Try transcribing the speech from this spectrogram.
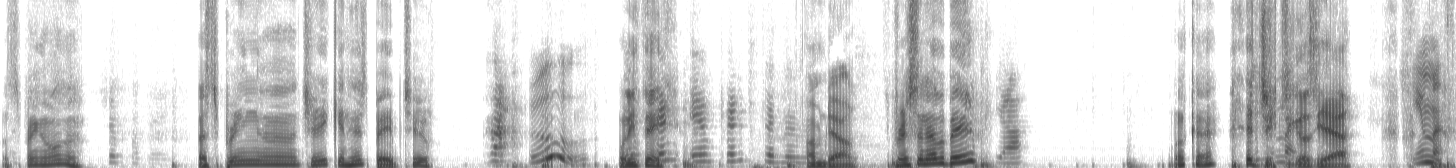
Let's bring all the. Let's bring uh, Jake and his babe too. Ooh. What do you think? And Princeton is- I'm down. Does Princeton have a babe? Yeah. Okay. JJ goes, yeah. She must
